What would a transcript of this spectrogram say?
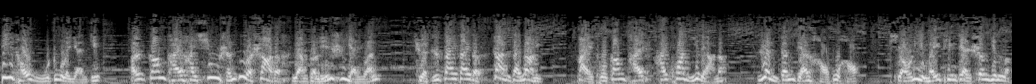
低头捂住了眼睛。而刚才还凶神恶煞的两个临时演员，却直呆呆的站在那里。拜托，刚才还夸你俩呢，认真点好不好？小丽没听见声音了，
